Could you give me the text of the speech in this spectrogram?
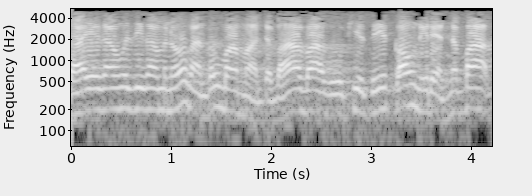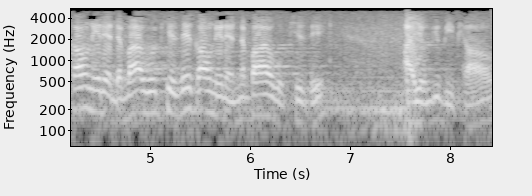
ကာယကံဝစီကံမနောကံသုံးပါးမှတပါးပါးကိုဖြစ်စေကောင်းနေတဲ့နှစ်ပါးကောင်းနေတဲ့တပါးကိုဖြစ်စေကောင်းနေတဲ့နှစ်ပါးကိုဖြစ်စေအာယုံပြုပြီးဖြောင်း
